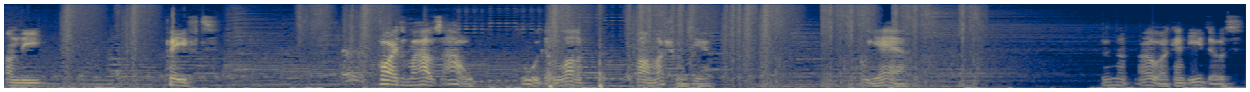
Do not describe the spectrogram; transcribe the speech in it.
on the paved part of my house. Ow! Ooh, we got a lot of foul mushrooms here. Oh yeah. Not, oh, I can't eat those.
